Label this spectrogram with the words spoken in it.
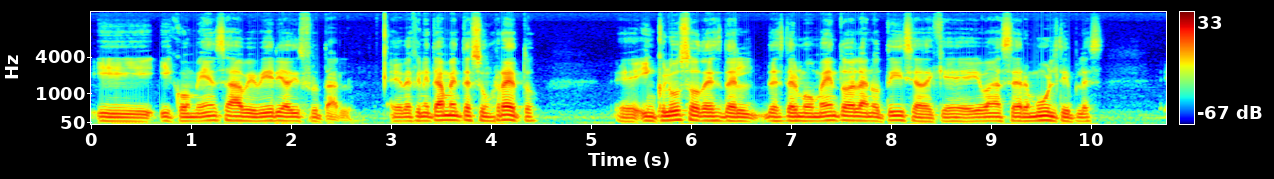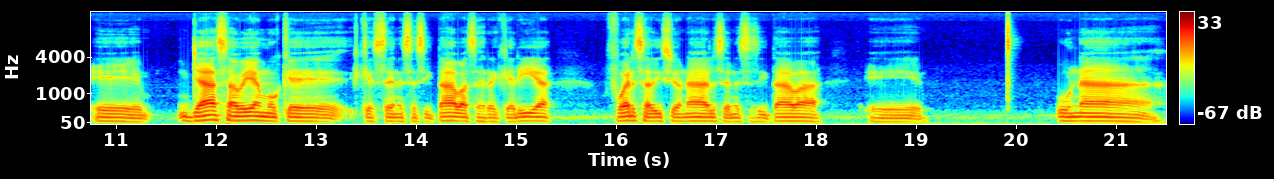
y, comienza a vivir y a disfrutarlo. Eh, definitivamente es un reto, eh, incluso desde el, desde el momento de la noticia de que iban a ser múltiples, ya sabíamos que, se necesitaba, se requería fuerza adicional, se necesitaba una,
